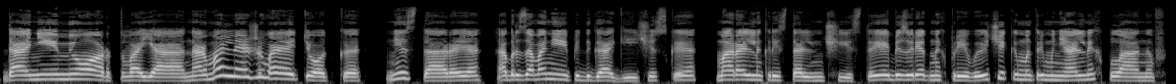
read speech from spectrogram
Да не мертвая, нормальная живая тетка. Не старая, образование педагогическое, морально-кристально чистое, без вредных привычек и матримониальных планов.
